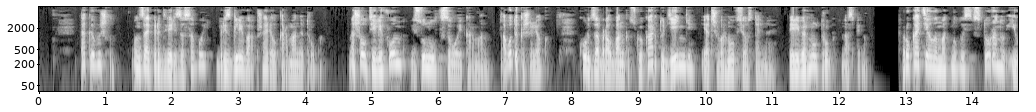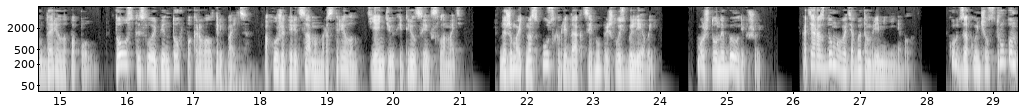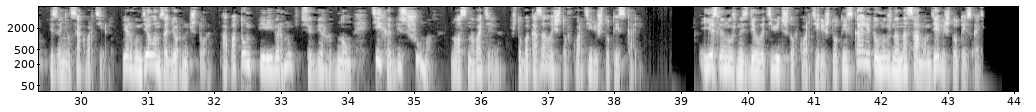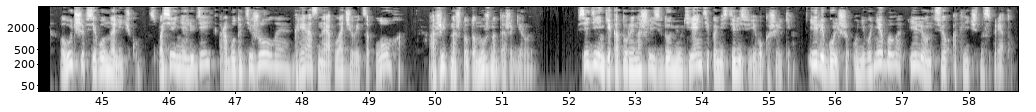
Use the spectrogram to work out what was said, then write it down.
Так и вышло. Он запер дверь за собой, брезгливо обшарил карманы труба. Нашел телефон и сунул в свой карман. А вот и кошелек. Курт забрал банковскую карту, деньги и отшвырнул все остальное. Перевернул труп на спину. Рука тела мотнулась в сторону и ударила по полу. Толстый слой бинтов покрывал три пальца. Похоже, перед самым расстрелом Тьянти ухитрился их сломать. Нажимать на спуск в редакции ему пришлось бы левой. Может, он и был левшой. Хотя раздумывать об этом времени не было. Курт закончил с трупом и занялся квартирой. Первым делом задернуть шторы, а потом перевернуть все вверх дном, тихо, без шума, но основательно, чтобы казалось, что в квартире что-то искали. Если нужно сделать вид, что в квартире что-то искали, то нужно на самом деле что-то искать. Лучше всего наличку. Спасение людей – работа тяжелая, грязная, оплачивается плохо, а жить на что-то нужно даже герою. Все деньги, которые нашлись в доме у Тьянти, поместились в его кошельке. Или больше у него не было, или он все отлично спрятал.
